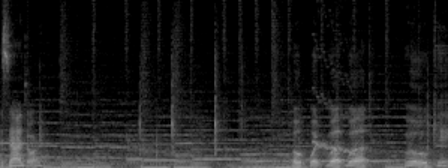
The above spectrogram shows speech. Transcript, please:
It's not a door. Oh, what, what, what? Okay.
